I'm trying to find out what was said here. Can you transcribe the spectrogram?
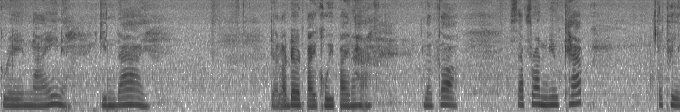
เกรนไนท์เนี่ย กินได้ เดี๋ยวเราเดินไปคุยไปนะคะ แล้วก็ saffron milk cap ก็คือ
